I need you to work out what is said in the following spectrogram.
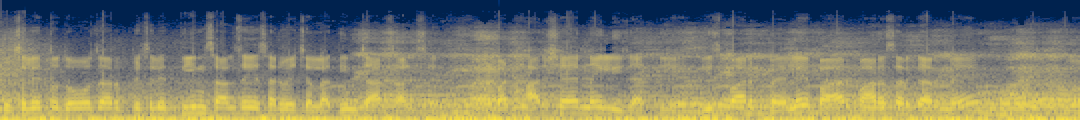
पिछले तो 2000 पिछले तीन साल से ये सर्वे चल रहा, तीन चार साल से। बट हर शहर नहीं ली जाती है। इस बार, पहले बार भारत सरकार ने जो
